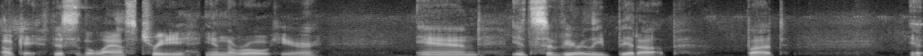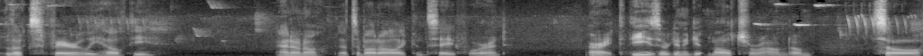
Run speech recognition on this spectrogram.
Okay, this is the last tree in the row here, and it's severely bit up, but it looks fairly healthy. I don't know, that's about all I can say for it. All right, these are going to get mulch around them. So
